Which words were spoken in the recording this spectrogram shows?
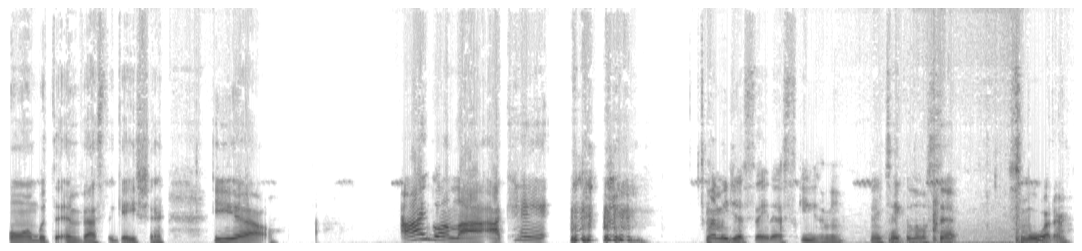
on with the investigation. Yeah. I ain't gonna lie, I can't. Let me just say that. Excuse me. Let me take a little sip. Some water.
